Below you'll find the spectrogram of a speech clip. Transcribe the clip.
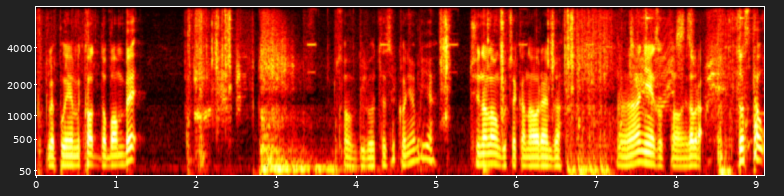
Wklepujemy kod do bomby. Co, w bibliotece konia bije? Czy na longu czeka na oręża? A, nie jest odpalony, dobra. Dostał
